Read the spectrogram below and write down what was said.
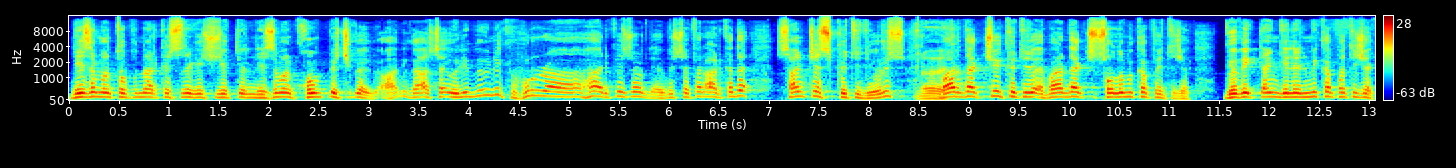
ne zaman topun arkasına geçecekleri, ne zaman komple çıkıyor. Abi Galatasaray öyle bir oynuyor ki hurra herkes orada. E bu sefer arkada Sanchez kötü diyoruz. Bardakçı kötü. E bardakçı solumu kapatacak. Göbekten gelenimi kapatacak.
